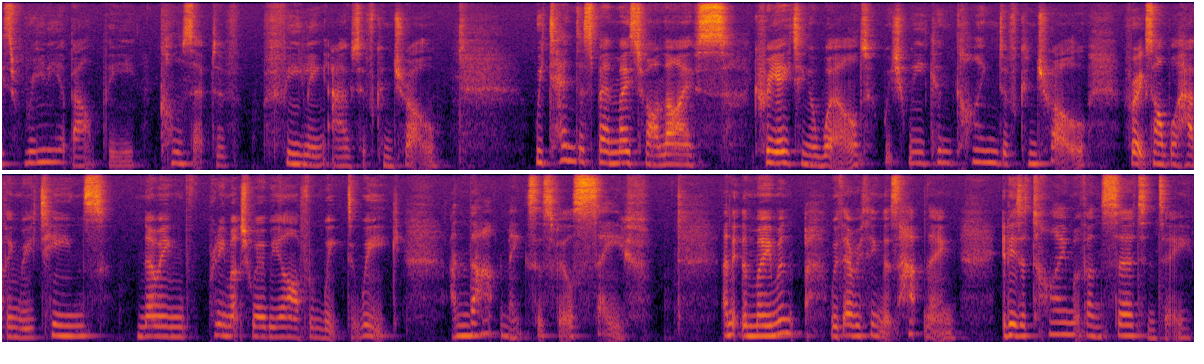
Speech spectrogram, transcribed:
it's really about the concept of feeling out of control. We tend to spend most of our lives creating a world which we can kind of control. For example, having routines, knowing pretty much where we are from week to week, and that makes us feel safe. And at the moment, with everything that's happening, it is a time of uncertainty,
